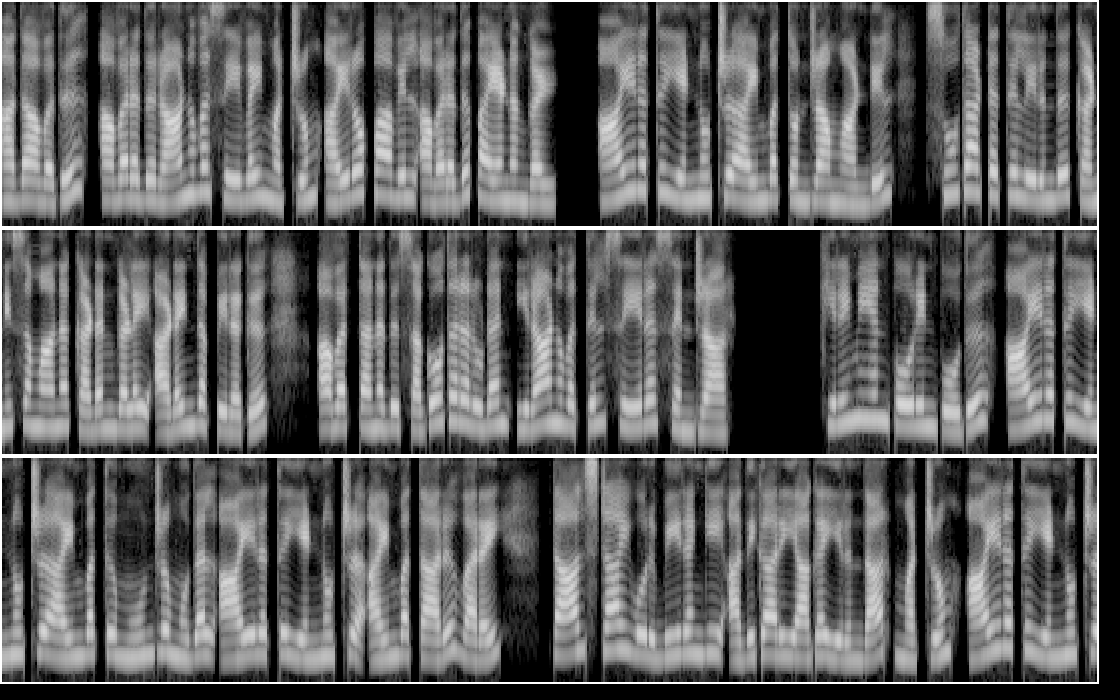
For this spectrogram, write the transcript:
அதாவது அவரது இராணுவ சேவை மற்றும் ஐரோப்பாவில் அவரது பயணங்கள். ஆயிரத்து எண்ணூற்று ஐம்பத்தொன்றாம் ஆண்டில் சூதாட்டத்தில் இருந்து கணிசமான கடன்களை அடைந்த பிறகு அவர் தனது சகோதரருடன் இராணுவத்தில் சேர சென்றார். கிரிமியன் போரின் போது ஆயிரத்து எண்ணூற்று ஐம்பத்து மூன்று முதல் ஆயிரத்து எண்ணூற்று ஐம்பத்தாறு வரை டால்ஸ்டாய் ஒரு பீரங்கி அதிகாரியாக இருந்தார் மற்றும் ஆயிரத்து எண்ணூற்று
